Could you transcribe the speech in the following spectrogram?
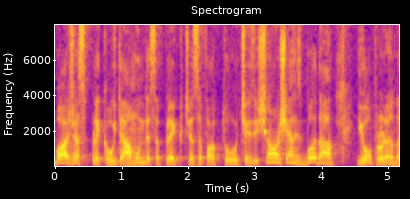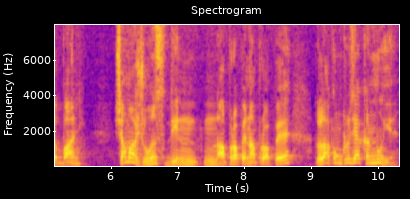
bă, aș vrea să plec, că uite, am unde să plec, ce să fac, tu ce zici? Și, am- și am zis, bă, dar e o problemă de bani și am ajuns din aproape în aproape la concluzia că nu e.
